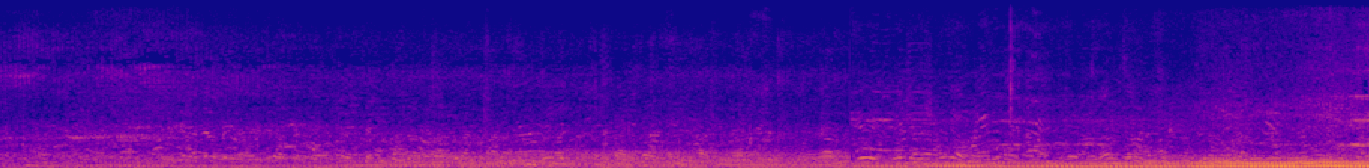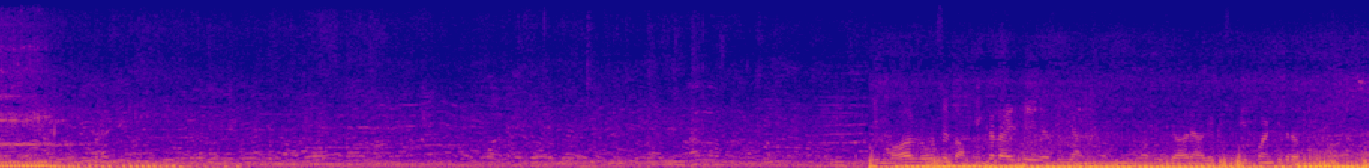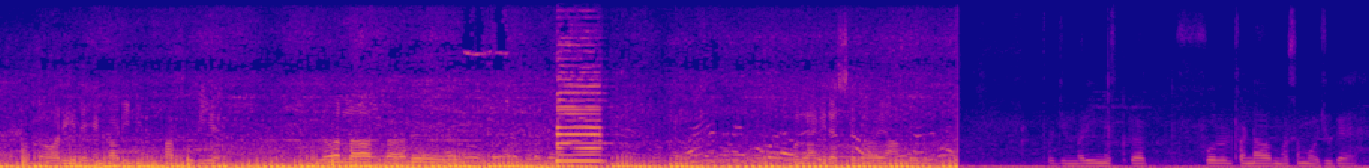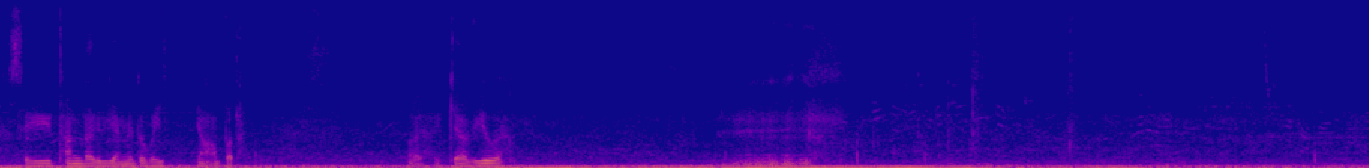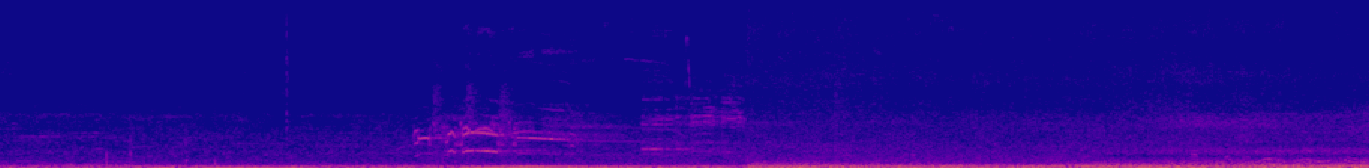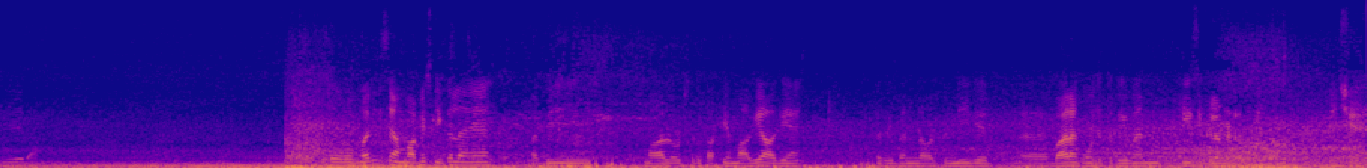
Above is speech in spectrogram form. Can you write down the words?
मौसम हो चुका है। सही ठंड लग रही है हमें तो भाई, यहाँ पर। क्या व्यू है? से हम वापस निकल आए हैं। अभी माल रोड से तो काफ़ी हम आगे आ गए हैं। तकरीबन रावलपिंडी के बारह गाँव से तकरीबन तीस किलोमीटर पीछे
